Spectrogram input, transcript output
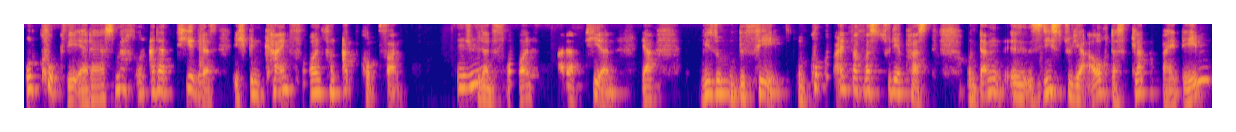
und guck, wie er das macht und adaptiere das. Ich bin kein Freund von Abkupfern. Mhm. Ich bin ein Freund von Adaptieren. Ja, wie so ein Buffet und guck einfach, was zu dir passt. Und dann äh, siehst du ja auch, das klappt bei dem,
